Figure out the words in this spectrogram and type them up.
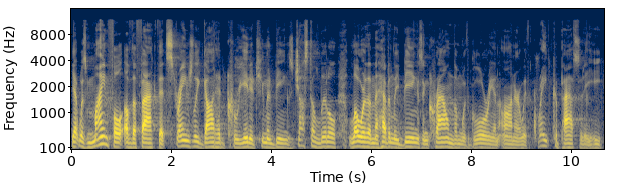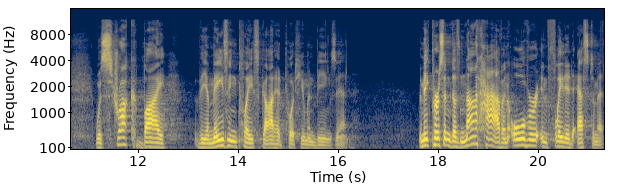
yet, was mindful of the fact that strangely God had created human beings just a little lower than the heavenly beings and crowned them with glory and honor, with great capacity. He was struck by the amazing place God had put human beings in. The meek person does not have an overinflated estimate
